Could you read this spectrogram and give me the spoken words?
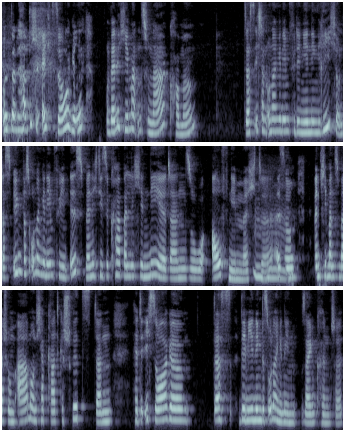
Und dann hatte ich echt Sorge. Und wenn ich jemanden zu nahe komme, dass ich dann unangenehm für denjenigen rieche und dass irgendwas unangenehm für ihn ist, wenn ich diese körperliche Nähe dann so aufnehmen möchte. Mhm. Also wenn ich jemanden zum Beispiel umarme und ich habe gerade geschwitzt, dann hätte ich Sorge, dass demjenigen das unangenehm sein könnte.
